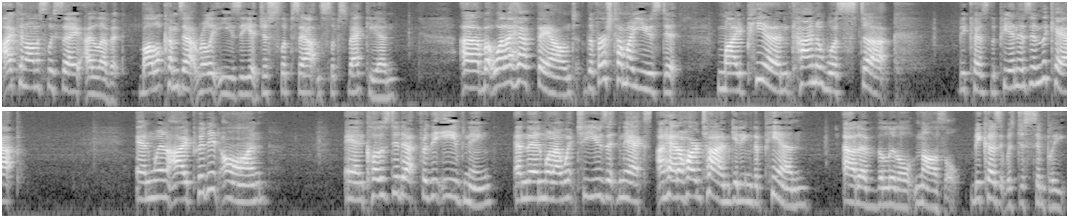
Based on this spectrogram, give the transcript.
I can honestly say I love it. Bottle comes out really easy. It just slips out and slips back in. Uh, but what I have found, the first time I used it, my pin kind of was stuck because the pin is in the cap. And when I put it on and closed it up for the evening, and then when I went to use it next, I had a hard time getting the pin out of the little nozzle because it was just simply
